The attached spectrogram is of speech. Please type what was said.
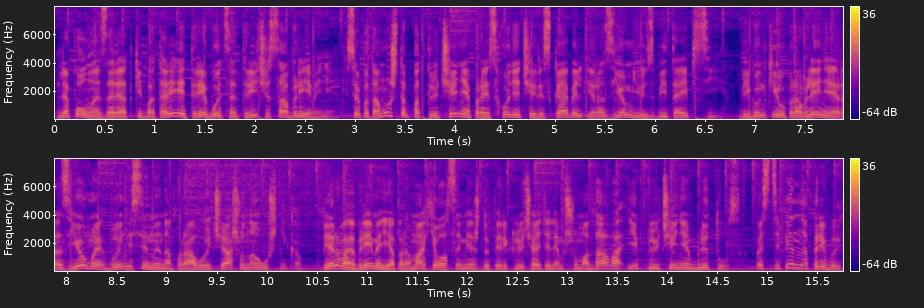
Для полной зарядки батареи требуется 3 часа времени. Все потому, что подключение происходит через кабель и разъем USB Type-C. Бегунки управления и разъемы вынесены на правую чашу наушников. Первое время я промахивался между переключателем шумодава и включением Bluetooth. Постепенно привык.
